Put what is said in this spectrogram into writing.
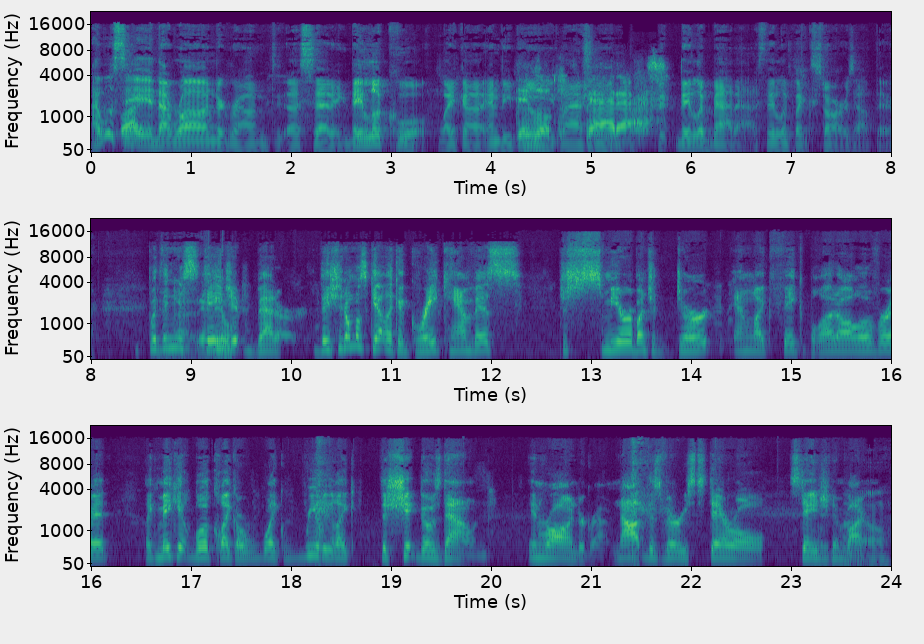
I will say in that Raw Underground uh, setting, they look cool. Like uh, MVP, they look Lashley, badass. They look badass. They look like stars out there. But then and, you uh, stage it better. They should almost get like a gray canvas, just smear a bunch of dirt and like fake blood all over it. Like make it look like a like really like the shit goes down in Raw Underground, not this very sterile staged environment. Well,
